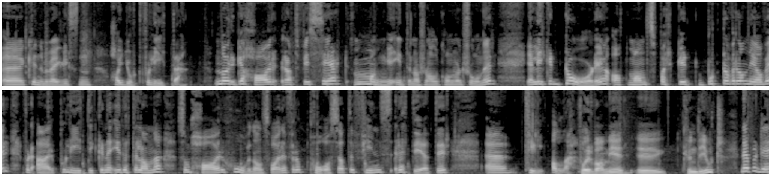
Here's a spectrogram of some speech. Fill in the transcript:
eh, kvinnebevegelsen har gjort for lite. Norge har ratifisert mange internasjonale konvensjoner. Jeg liker dårlig at man sparker bortover og nedover, for det er politikerne i dette landet som har hovedansvaret for å påse at det fins rettigheter eh, til alle. For hva mer eh, kunne de gjort? Nei, for, det,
